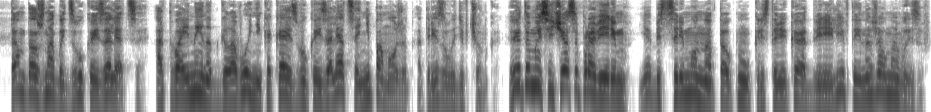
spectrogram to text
— «там должна быть звукоизоляция». «От войны над головой никакая звукоизоляция не поможет», — отрезала девчонка. «Это мы сейчас и проверим». Я бесцеремонно оттолкнул крестовика от дверей лифта и нажал на вызов.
